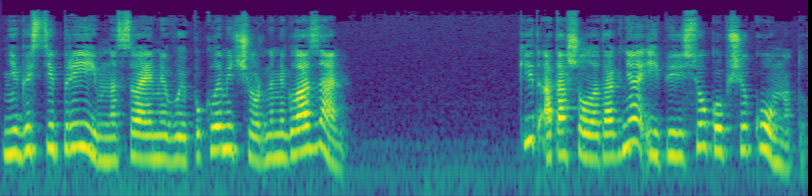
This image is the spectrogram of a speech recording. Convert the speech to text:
негостеприимно своими выпуклыми черными глазами. Кид отошел от огня и пересек общую комнату.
